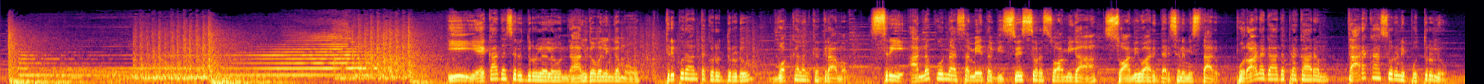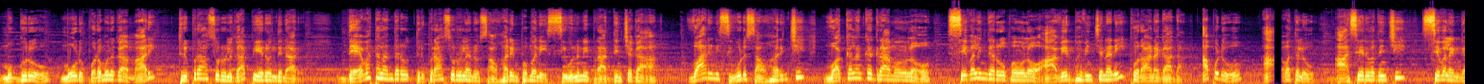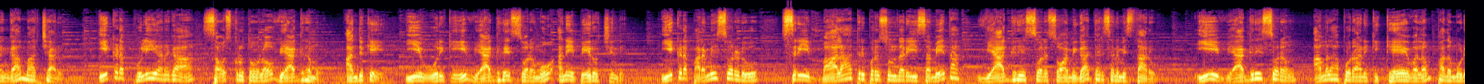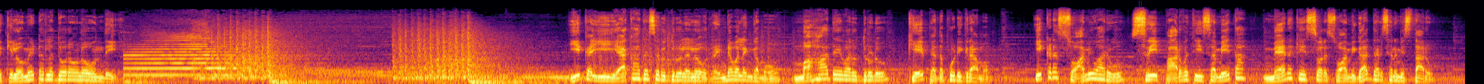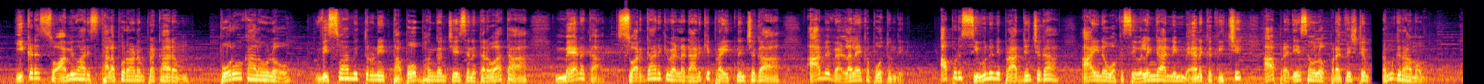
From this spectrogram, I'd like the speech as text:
ఈ ఏకాదశ రుద్రులలో నాలుగవ లింగము త్రిపురాంతక రుద్రుడు ఒక్కలంక గ్రామం. శ్రీ అన్నపూర్ణ సమేత విశ్వేశ్వర స్వామిగా స్వామివారి దర్శనమిస్తారు. పురాణగాథ ప్రకారం తారకాసురుని పుత్రులు ముగ్గురు మూడు పురములుగా మారి త్రిపురాసురులుగా పేరొందినారు. దేవతలందరూ త్రిపురాసురులను సంహరింపమని శివుని ప్రార్థించగా వారిని శివుడు సంహరించి వక్కలంక గ్రామంలో శివలింగ రూపంలో ఆవిర్భవించినని పురాణగాథ అప్పుడు ఆ దేవతలు ఆశీర్వదించి శివలింగంగా మార్చారు. ఇక్కడ పులి అనగా సంస్కృతంలో వ్యాఘ్రము. అందుకే ఈ ఊరికి వ్యాఘ్రేశ్వరము అనే పేరొచ్చింది. ఇక్కడ పరమేశ్వరుడు శ్రీ బాలా త్రిపుర సుందరి సమేత వ్యాఘ్రేశ్వర స్వామిగా దర్శనమిస్తారు. ఈ వ్యాఘ్రేశ్వరం అమలాపురానికి కేవలం పదమూడు కిలోమీటర్ల దూరంలో ఉంది. ఇక ఈ ఏకాదశ రుద్రులలో రెండవ లింగము మహాదేవ రుద్రుడు కే. పెదపూడి గ్రామం. ఇక్కడ స్వామివారు శ్రీ పార్వతీ సమేత మేనకేశ్వర స్వామిగా దర్శనమిస్తారు. ఇక్కడ స్వామివారి స్థల పురాణం ప్రకారం పూర్వకాలంలో విశ్వామిత్రుని తపోభంగం చేసిన తరువాత మేనక స్వర్గానికి వెళ్ళడానికి ప్రయత్నించగా ఆమె వెళ్ళలేకపోతుంది. అప్పుడు శివునిని ప్రార్థించగా ఆయన ఒక శివలింగాన్ని మేనకకిచ్చి ఆ ప్రదేశంలో ప్రతిష్ఠింపడం గ్రామం.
